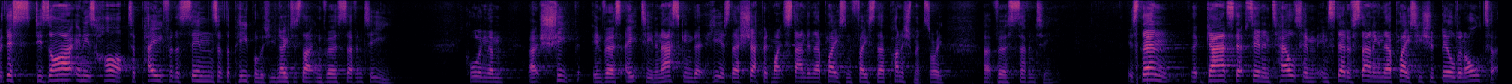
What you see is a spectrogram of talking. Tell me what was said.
with this desire in his heart to pay for the sins of the people, as you notice that in verse 17, calling them uh, sheep in verse 18, and asking that he, as their shepherd, might stand in their place and face their punishment. Sorry, verse 17. It's then that Gad steps in and tells him, instead of standing in their place, he should build an altar.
